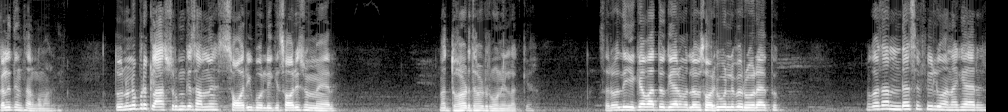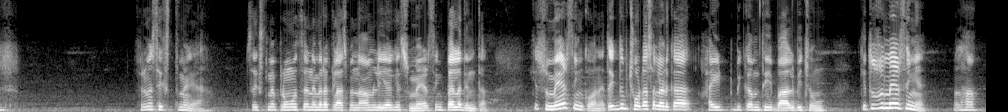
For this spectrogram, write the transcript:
गलत इंसान को मार दिया। तो उन्होंने पूरे क्लासरूम के सामने सॉरी बोली कि सॉरी सुमेर मैं धड़ धड़ रोने लग गया। सर बोलते, ये क्या बात हो गया यार मतलब सॉरी बोलने पे रो रहा है तो? मेरे को ऐसा अंदर से फील हुआ ना कि यार, फिर मैं सिक्स में गया। सिक्स में प्रमोद सर ने मेरा क्लास में नाम लिया कि सुमेर सिंह, पहला दिन था। कि सुमेर सिंह कौन है? तो एकदम छोटा सा लड़का हाइट भी कम थी, बाल भी चूँ। कि तू सुमेर सिंह है? मतलब हाँ।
